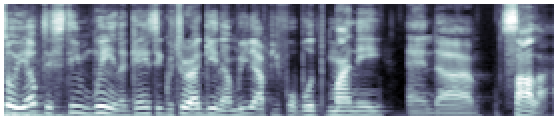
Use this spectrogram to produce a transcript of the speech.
So he helped his team win against Equatorial Guinea. I'm really happy for both Mane and uh, Salah.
